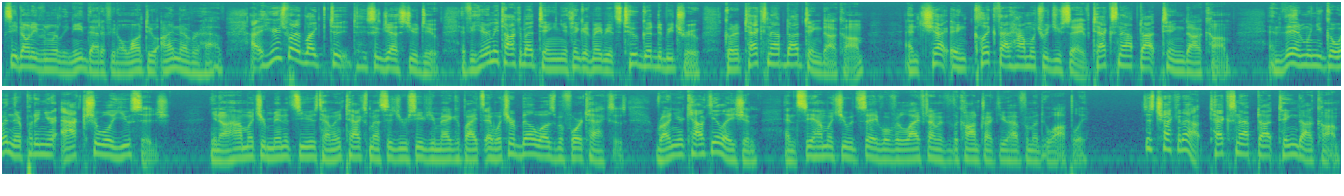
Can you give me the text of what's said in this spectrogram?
so you don't even really need that if you don't want to. I never have. Uh, here's what I'd like to, to suggest you do. If you hear me talk about Ting and you think maybe it's too good to be true, go to techsnap.ting.com and check and click that how much would you save techsnap.ting.com and then when you go in there put in your actual usage you know how much your minutes used how many text messages you received your megabytes and what your bill was before taxes run your calculation and see how much you would save over the lifetime of the contract you have from a duopoly just check it out techsnap.ting.com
